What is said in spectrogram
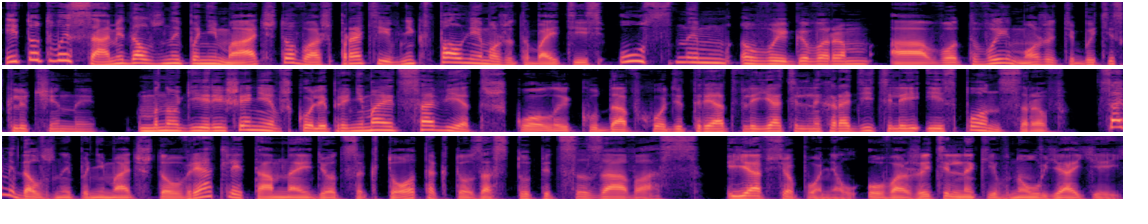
И тут вы сами должны понимать, что ваш противник вполне может обойтись устным выговором, а вот вы можете быть исключены. Многие решения в школе принимает совет школы, куда входит ряд влиятельных родителей и спонсоров. Сами должны понимать, что вряд ли там найдется кто-то, кто заступится за вас. Я все понял, уважительно кивнул я ей.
